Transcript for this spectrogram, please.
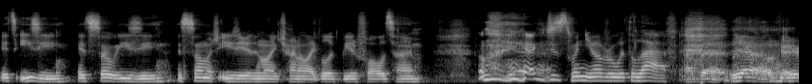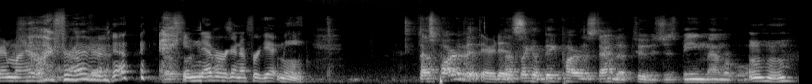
It's easy. It's so easy. It's so much easier than, like, trying to, like, look beautiful all the time. Like, I can just win you over with a laugh. I bet. Yeah. Okay. You're in my Sure. heart forever, Yeah. man. You're never awesome. gonna forget me. That's part of it. There it is. That's like a big part of stand up too. Is just being memorable. Mm-hmm.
